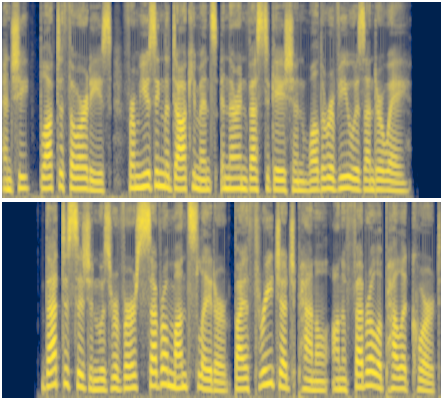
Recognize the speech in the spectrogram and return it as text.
and she blocked authorities from using the documents in their investigation while the review is underway. That decision was reversed several months later by a three judge panel on a federal appellate court,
